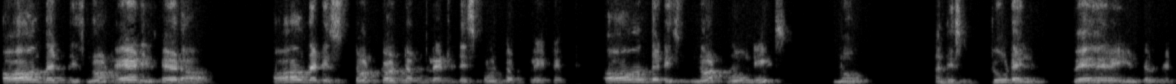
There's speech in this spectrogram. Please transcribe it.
all that is not heard is heard of. All that is not contemplated is contemplated. All that is not known is known. And the student, very intelligent,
